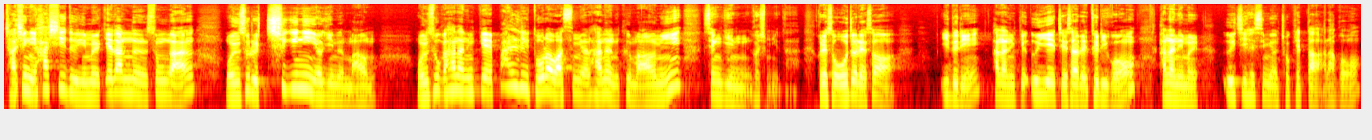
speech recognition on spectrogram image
자신이 하시드임을 깨닫는 순간 원수를 치긴히 여기는 마음, 원수가 하나님께 빨리 돌아왔으면 하는 그 마음이 생긴 것입니다. 그래서 5절에서 이들이 하나님께 의의 제사를 드리고 하나님을 의지했으면 좋겠다라고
